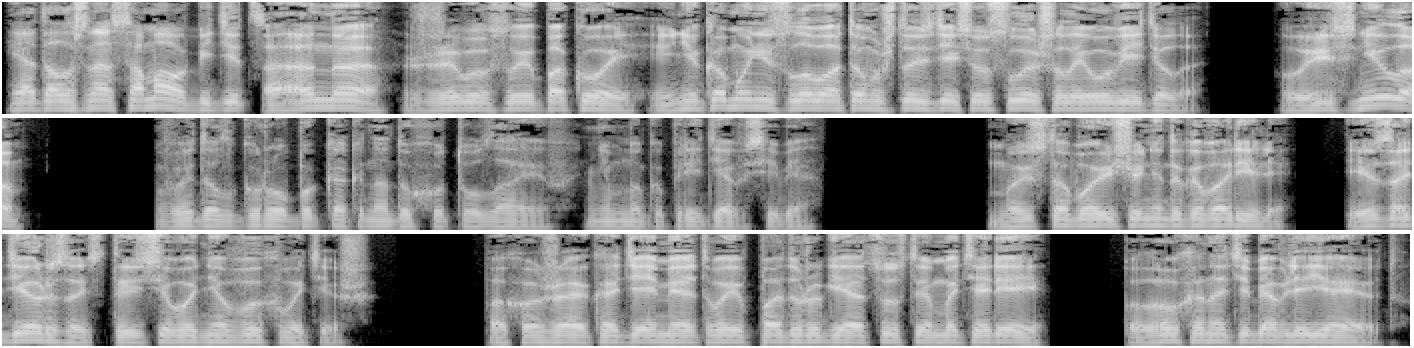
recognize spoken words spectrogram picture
Я должна сама убедиться. Анна, живы в свой покой, и никому ни слова о том, что здесь услышала и увидела. Уяснила? Выдал грубо, как на духу Тулаев, немного придя в себя. Мы с тобой еще не договорили, и за дерзость ты сегодня выхватишь. Похоже, Академия твоей подруги и отсутствие матерей плохо на тебя влияют.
